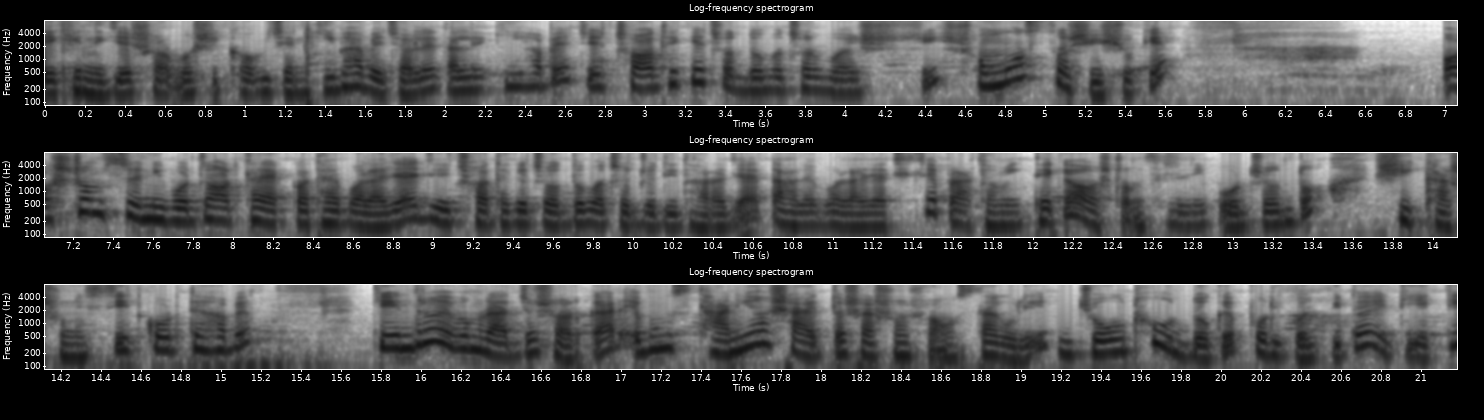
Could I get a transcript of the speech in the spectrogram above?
দেখে নিই যে সর্বশিক্ষা অভিযান কীভাবে চলে, তাহলে কি হবে যে ছ থেকে চোদ্দ বছর বয়সী সমস্ত শিশুকে অষ্টম শ্রেণি পর্যন্ত, অর্থাৎ এক কথায় বলা যায় যে ছ থেকে চোদ্দ বছর যদি ধরা যায়, তাহলে বলা যাচ্ছে যে প্রাথমিক থেকে অষ্টম শ্রেণি পর্যন্ত শিক্ষা সুনিশ্চিত করতে হবে। কেন্দ্র এবং রাজ্য সরকার এবং স্থানীয় স্বায়ত্তশাসন সংস্থাগুলির যৌথ উদ্যোগে পরিকল্পিত এটি একটি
